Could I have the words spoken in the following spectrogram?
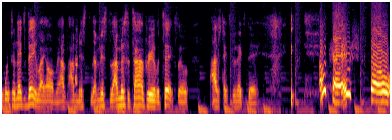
wait till the next day. Like oh man, I, I missed I missed I missed the time period of a text. So I just text the next day. Okay. So,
